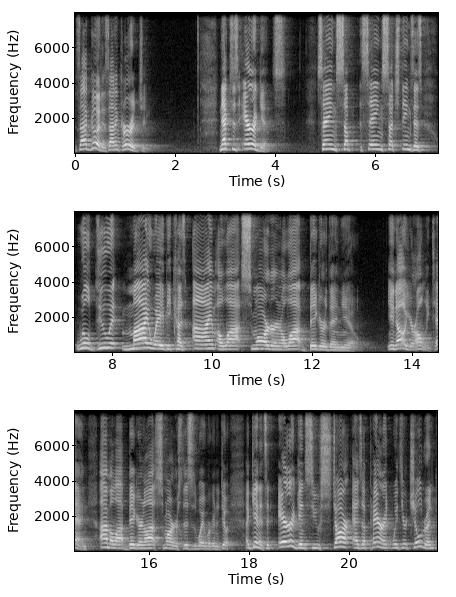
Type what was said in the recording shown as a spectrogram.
It's not good, it's not encouraging. Next is arrogance saying, some, saying such things as, We'll do it my way because I'm a lot smarter and a lot bigger than you. You know, you're only 10. I'm a lot bigger and a lot smarter, so this is the way we're going to do it. Again, it's an arrogance you start as a parent with your children,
